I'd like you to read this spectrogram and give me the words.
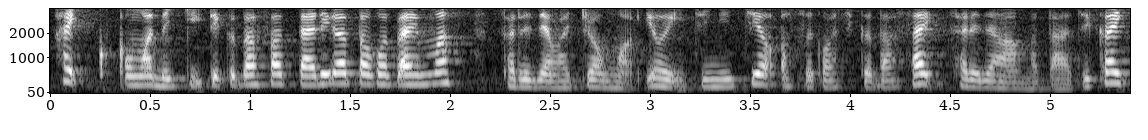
はいここまで聞いてくださってありがとうございます。それでは今日も良い一日をお過ごしください。それではまた次回。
